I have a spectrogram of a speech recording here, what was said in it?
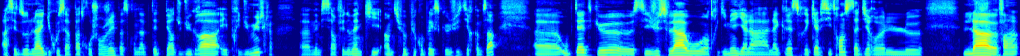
à cette zone-là et du coup ça n'a pas trop changé parce qu'on a peut-être perdu du gras et pris du muscle, même si c'est un phénomène qui est un petit peu plus complexe que juste dire comme ça. ou peut-être que c'est juste là où, entre guillemets, il y a la, graisse récalcitrante, c'est-à-dire le là, enfin,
